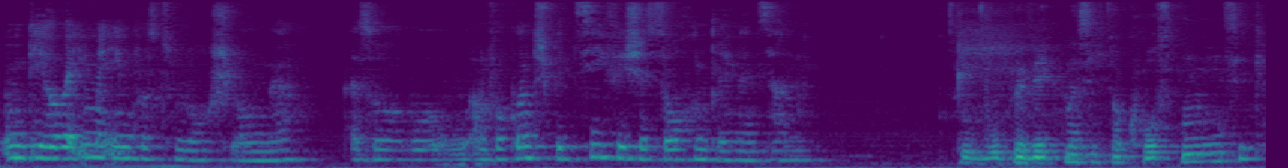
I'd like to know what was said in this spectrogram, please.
und ich habe immer irgendwas zum Nachschlagen. Gell? Also wo, wo, einfach ganz spezifische Sachen drinnen sind. Und wo bewegt man sich da kostenmäßig?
